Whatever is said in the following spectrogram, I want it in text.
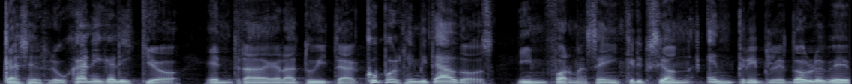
Calles Luján y Galiquio. Entrada gratuita. Cupos limitados. Informes e inscripción en www.ipcba.com.ar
